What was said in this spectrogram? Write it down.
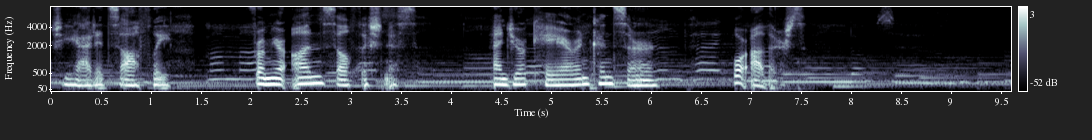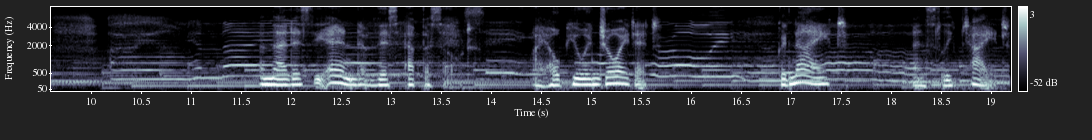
she added softly, from your unselfishness and your care and concern for others. And that is the end of this episode. I hope you enjoyed it. Good night and sleep tight.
